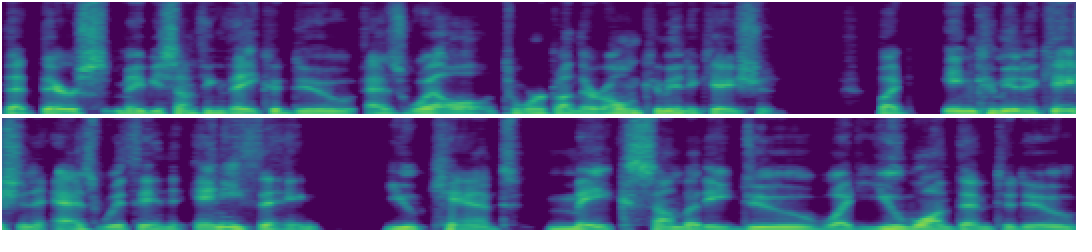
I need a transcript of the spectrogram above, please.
that there's maybe something they could do as well to work on their own communication. But in communication, as within anything, you can't make somebody do what you want them to do.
